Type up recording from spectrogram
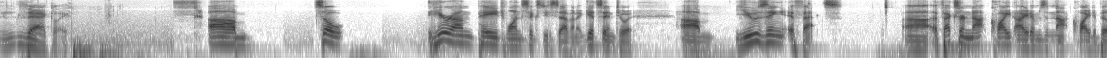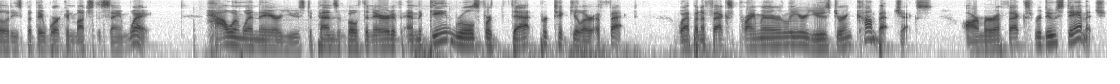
Exactly. Um, so here on page 167, it gets into it. Um, using effects. Uh, effects are not quite items and not quite abilities, but they work in much the same way. How and when they are used depends on both the narrative and the game rules for that particular effect. Weapon effects primarily are used during combat checks. Armor effects reduce damage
